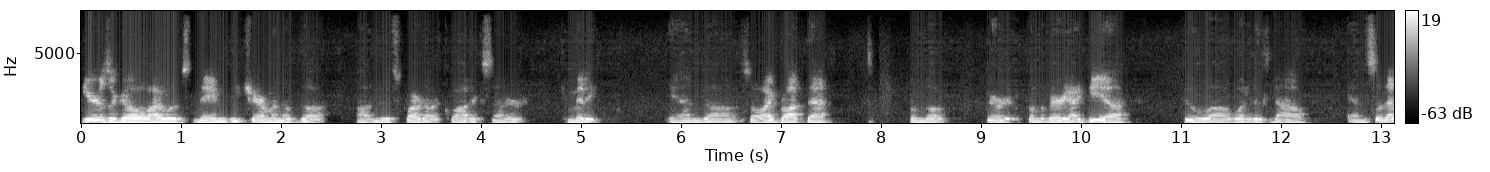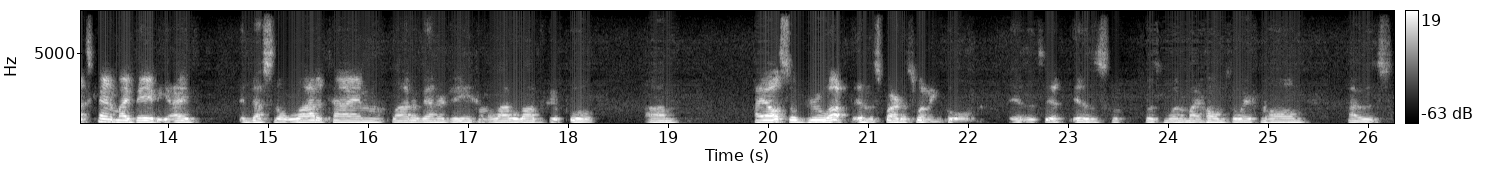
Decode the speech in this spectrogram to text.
years ago, I was named the chairman of the uh, New Sparta Aquatic Center Committee. And uh, so I brought that from the very, from the very idea to uh, what it is now. And so that's kind of my baby. I've invested a lot of time, a lot of energy, a lot of love for the pool. Um, I also grew up in the Sparta swimming pool. It is, it is was one of my homes away from home. I was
